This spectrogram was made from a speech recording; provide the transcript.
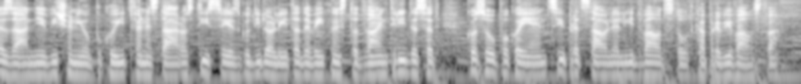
Zadnje višanje upokojitvene starosti se je zgodilo leta 1932, ko so upokojenci predstavljali 2 odstotka prebivalstva.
